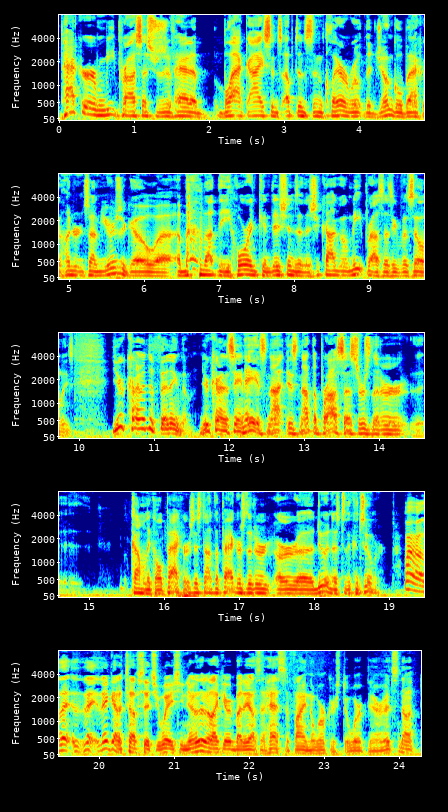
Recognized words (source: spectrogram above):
Packer meat processors have had a black eye since Upton Sinclair wrote The Jungle back 100 and some years ago uh, about the horrid conditions in the Chicago meat processing facilities. you're kind of defending them. You're kind of saying, hey, it's not it's not the processors that are uh, commonly called packers. It's not the packers that are are uh, doing this to the consumer. Well, they, they, they got a tough situation. You know, they're like everybody else that has to find the workers to work there. It's not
